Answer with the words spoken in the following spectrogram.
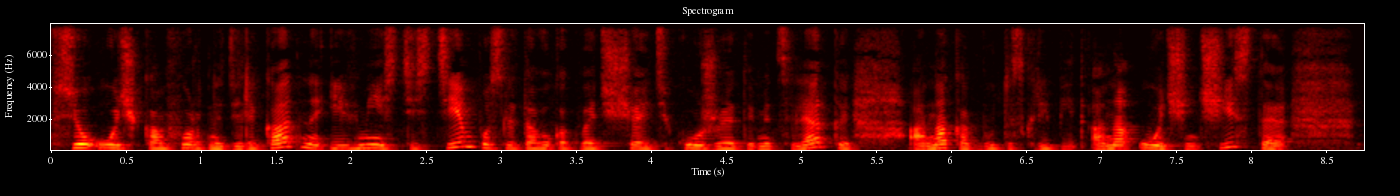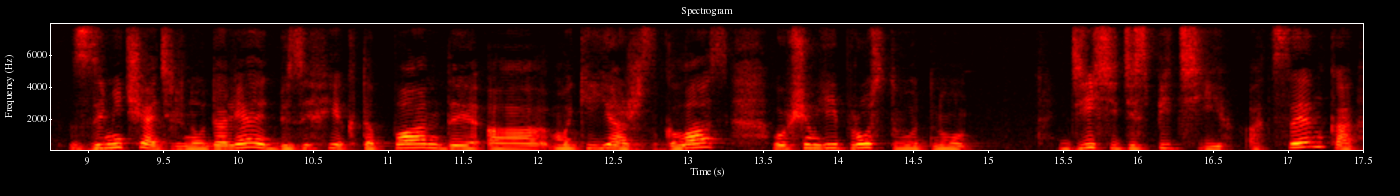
все очень комфортно, деликатно, и вместе с тем, после того, как вы очищаете кожу этой мицелляркой, она как будто скрипит. Она очень чистая, замечательно удаляет без эффекта панды, а, макияж с глаз. В общем, ей просто вот, ну, 10 из 5 оценка.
